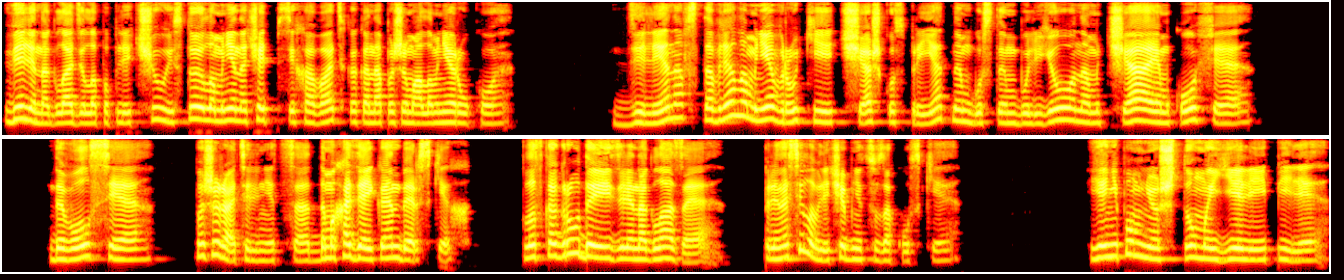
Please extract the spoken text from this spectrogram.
Велена гладила по плечу, и стоило мне начать психовать, как она пожимала мне руку. Делена вставляла мне в руки чашку с приятным густым бульоном, чаем, кофе. Деволсия, пожирательница, домохозяйка эндерских, плоскогрудая и зеленоглазая, приносила в лечебницу закуски. Я не помню, что мы ели и пили.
